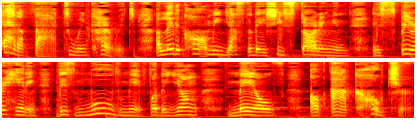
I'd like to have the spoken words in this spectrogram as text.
edify, to encourage. A lady called me yesterday. She's starting and, and spearheading this movement for the young males of our culture.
